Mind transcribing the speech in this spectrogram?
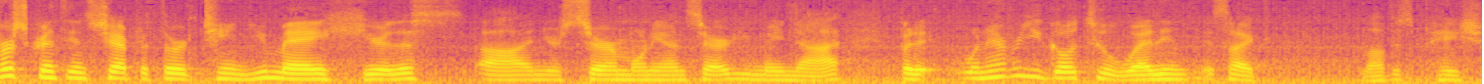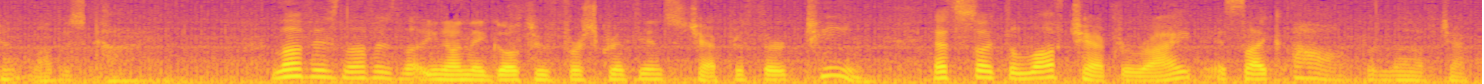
1 Corinthians chapter 13, you may hear this uh, in your ceremony on Saturday, you may not, but it, whenever you go to a wedding, it's like, love is patient, love is kind. Love is, love is, love. You know, and they go through 1 Corinthians chapter 13. That's like the love chapter, right? It's like, oh, the love chapter.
